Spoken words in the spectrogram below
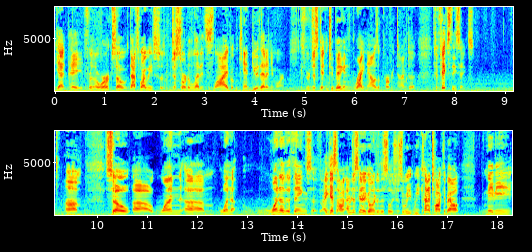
get paid for the work. So that's why we just sort of let it slide. But we can't do that anymore because we're just getting too big. And right now is a perfect time to to fix these things. Um, so uh, one um, one one of the things, I guess I'm just going to go into the solution. So we, we kind of talked about maybe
